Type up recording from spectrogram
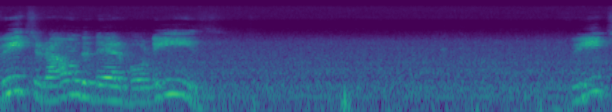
which round their bodies? Which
